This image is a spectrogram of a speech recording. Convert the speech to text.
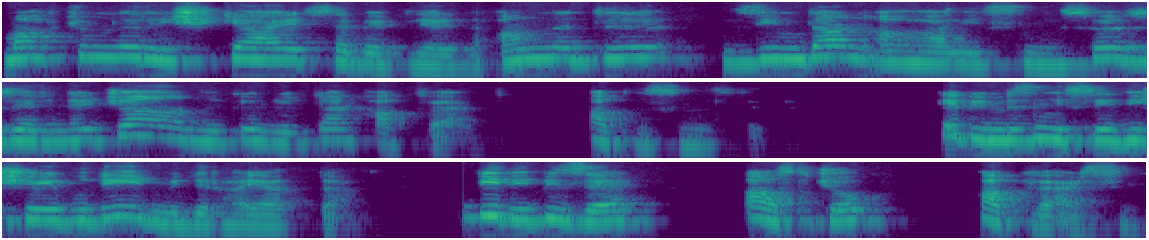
mahkumların şikayet sebeplerini anladı, zindan ahalisinin sözlerine canı gönülden hak verdi. Haklısınız dedi. Hepimizin istediği şey bu değil midir hayatta? Biri bize az çok hak versin.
